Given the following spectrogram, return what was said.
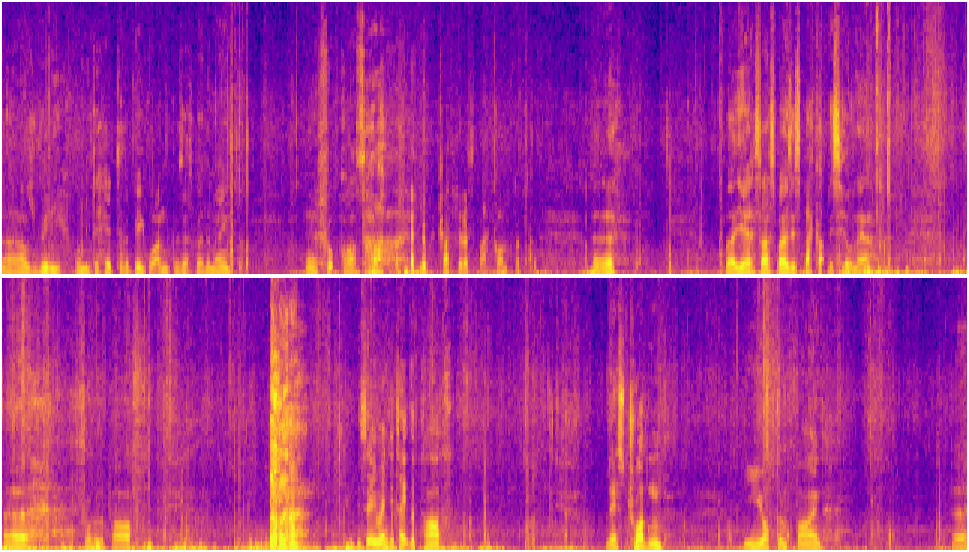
Uh, I was really wanting to head to the big one because that's where the main uh, footpaths are, which I should have stuck on. Uh, but yes, I suppose it's back up this hill now uh, follow the path. you see, when you take the path less trodden, you often find uh,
